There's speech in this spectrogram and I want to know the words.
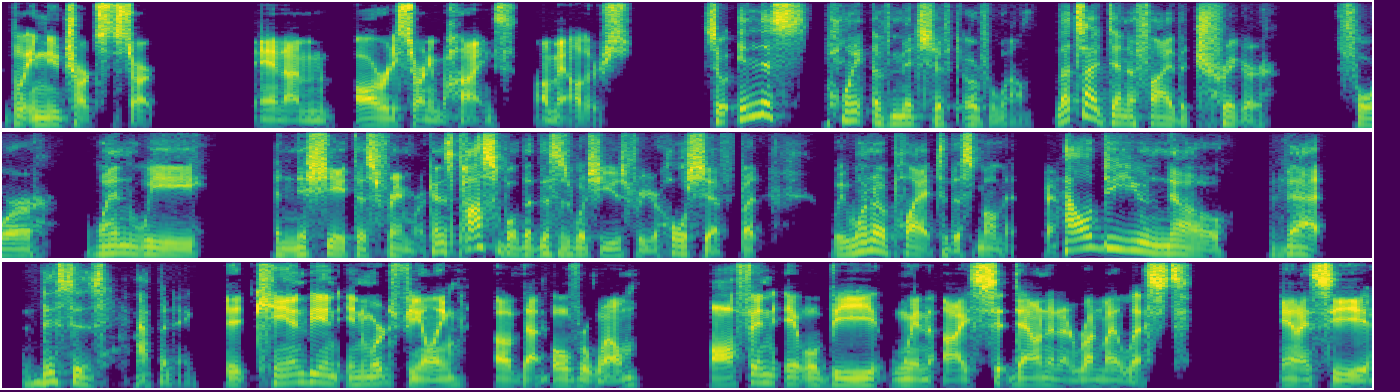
completely new charts to start. And I'm already starting behind on my others. So, in this point of midshift overwhelm, let's identify the trigger for when we initiate this framework. And it's possible that this is what you use for your whole shift, but we want to apply it to this moment. Okay. How do you know that this is happening? It can be an inward feeling of that mm-hmm. overwhelm. Often it will be when I sit down and I run my list and I see,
